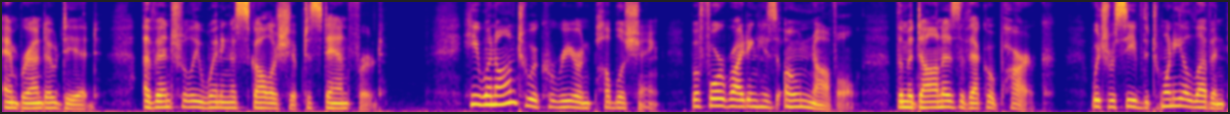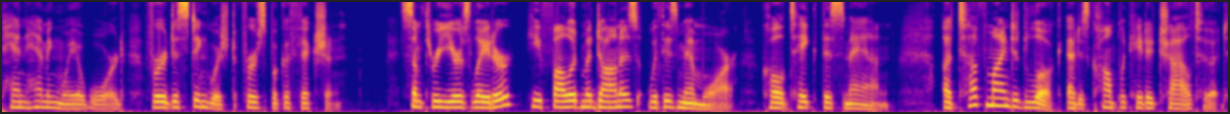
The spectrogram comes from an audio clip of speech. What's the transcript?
and Brando did, eventually winning a scholarship to Stanford. He went on to a career in publishing before writing his own novel, The Madonnas of Echo Park, which received the 2011 PEN Hemingway Award for a distinguished first book of fiction. Some three years later, he followed Madonnas with his memoir called Take This Man, a tough minded look at his complicated childhood,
